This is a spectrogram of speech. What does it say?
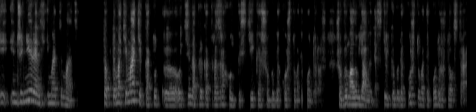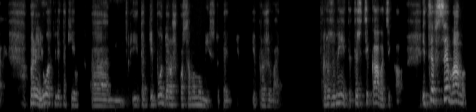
інженіринг і математика. Тобто математика, тут е, оці, наприклад, розрахунки стільки, що буде коштувати подорож, щоб ви мали уявлення, скільки буде коштувати подорож до Австралії. Перельот літаків і, так, і подорож по самому місту 5 днів і проживання. Розумієте, це ж цікаво, цікаво. І це все вам,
